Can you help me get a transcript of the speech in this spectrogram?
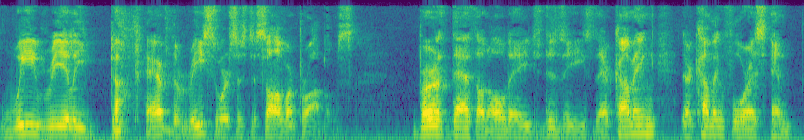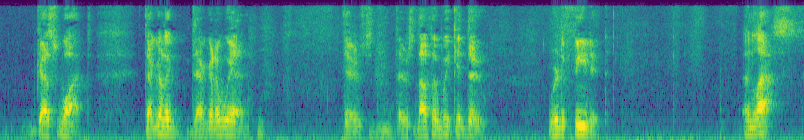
we really don't have the resources to solve our problems. Birth, death, and old age, disease, they're coming, they're coming for us, and guess what? They're gonna they're gonna win. There's there's nothing we can do. We're defeated. Unless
